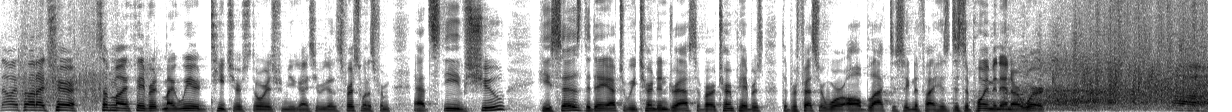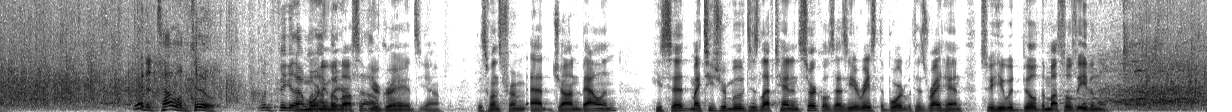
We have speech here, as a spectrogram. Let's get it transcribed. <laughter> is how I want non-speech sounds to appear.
Now I thought I'd share some of my favorite, my weird teacher stories from you guys. Here we go. This first one is from at Steve Shu. He says the day after we turned in drafts of our term papers, the professor wore all black to signify his disappointment in our work. <laughs> Ah. You had to tell him too. You wouldn't figure that I'm one out mourning the loss of your grades. Yeah. This one's from at John Ballin. He said, My teacher moved his left hand in circles as he erased the board with his right hand so he would build the muscles evenly.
